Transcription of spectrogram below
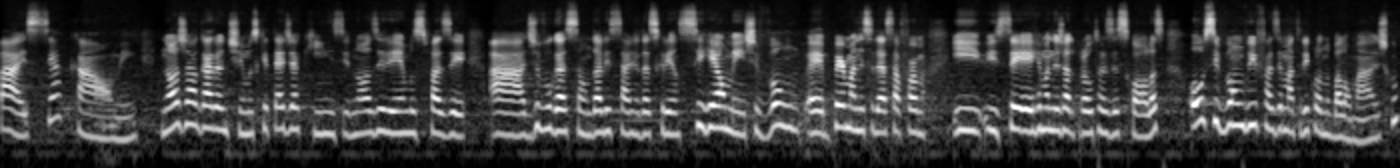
pais, se acalmem. Nós já garantimos que até dia 15 nós iremos fazer a divulgação da listagem das crianças, se realmente vão é, permanecer dessa forma e, e ser remanejado para outras escolas, ou se vão vir fazer matrícula no Balão Mágico.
